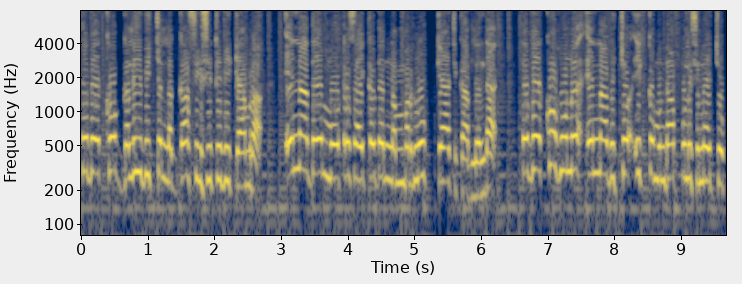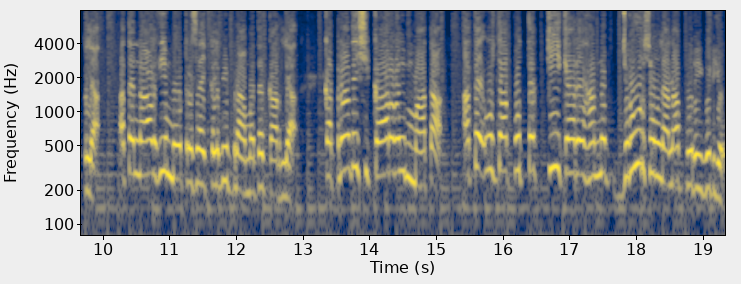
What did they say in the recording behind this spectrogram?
ਤੇ ਵੇਖੋ ਗਲੀ ਵਿੱਚ ਲੱਗਾ ਸੀਸੀਟੀਵੀ ਕੈਮਰਾ। ਇਹਨਾਂ ਦੇ ਮੋਟਰਸਾਈਕਲ ਦੇ ਨੰਬਰ ਨੂੰ ਕੈਚ ਕਰ ਲੈਂਦਾ ਤੇ ਵੇਖੋ ਹੁਣ ਇਹਨਾਂ ਵਿੱਚੋਂ ਇੱਕ ਮੁੰਡਾ ਪੁਲਿਸ ਨੇ ਚੁੱਕ ਲਿਆ ਅਤੇ ਨਾਲ ਹੀ ਮੋਟਰਸਾਈਕਲ ਵੀ ਬਰਾਮਦ ਕਰ ਲਿਆ। ਘਟਨਾ ਦੀ ਸ਼ਿਕਾਰ ਹੋਈ ਮਾਤਾ ਅਤੇ ਉਸ ਦਾ ਪੁੱਤ ਕੀ ਕਹਿ ਰਹੇ ਹਨ? ਜਰੂਰ ਸੁਣ ਲੈਣਾ ਪੂਰੀ ਵੀਡੀਓ।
